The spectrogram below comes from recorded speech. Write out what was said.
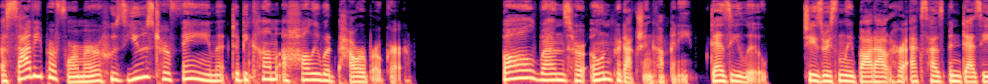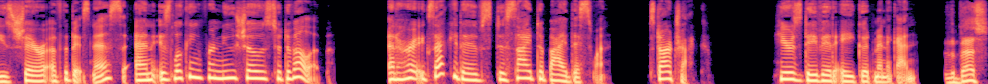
a savvy performer who's used her fame to become a Hollywood power broker. Ball runs her own production company, Desilu. She's recently bought out her ex husband Desi's share of the business and is looking for new shows to develop. And her executives decide to buy this one Star Trek. Here's David A. Goodman again. The best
